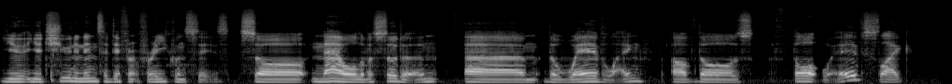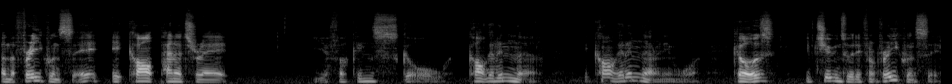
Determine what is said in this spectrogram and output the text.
You you're tuning into different frequencies. So now all of a sudden, um, the wavelength of those thought waves, like and the frequency, it can't penetrate your fucking skull. Can't get in there. It can't get in there anymore because you've tuned to a different frequency.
